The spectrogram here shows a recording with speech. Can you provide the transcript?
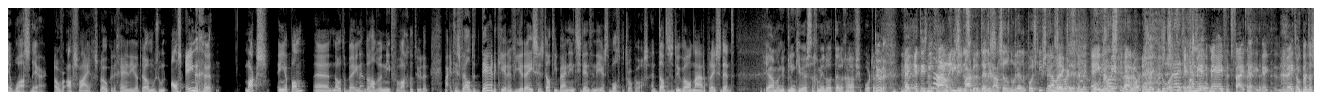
I was there. over afzwaaien gesproken. Degene die dat wel moest doen. Als enige Max in Japan, eh notabene. Dat hadden we niet verwacht natuurlijk. Maar het is wel de derde keer in vier races dat hij bij een incident in de eerste bocht betrokken was. En dat is natuurlijk wel een nare precedent. Ja, maar nu klink je weer als de gemiddelde Telegraaf-supporter. Tuurlijk. Kijk, het is niet Nou, mijn ik visie. vind dat ze maar bij de is- Telegraaf zelfs nog redelijk positief zijn. Ja, maar Zeker. nee, maar- nee, maar ik ik bedoel, gasten ik daar, bedoel- hoor. Nee, maar ik bedoel, het, Ik bedoel meer, meer even het feit, kijk, kijk, we weten ook dat, het,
